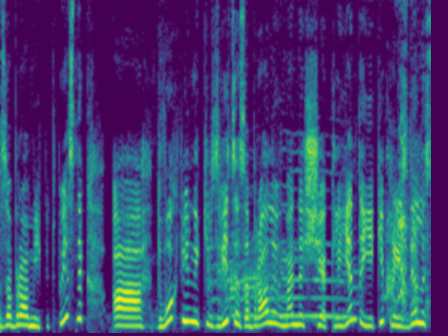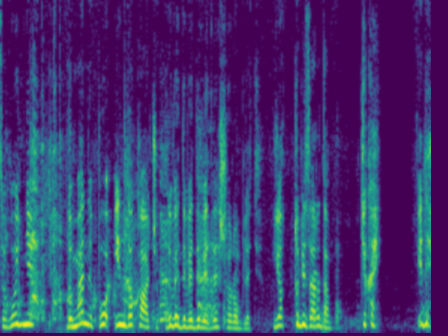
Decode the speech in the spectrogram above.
забрав мій підписник, а двох півників звідси забрали в мене ще клієнти, які приїздили сьогодні до мене по індокачок. Диви, диви, диви, диви, що роблять. Я тобі зараз дам. Тікай, іди.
